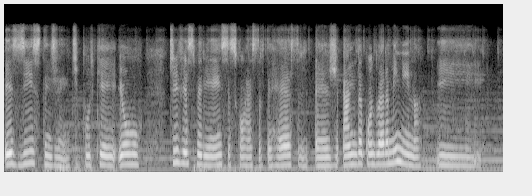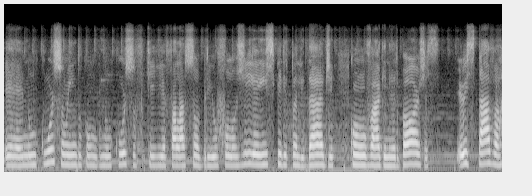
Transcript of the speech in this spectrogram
existem, gente, porque eu tive experiências com extraterrestres é, ainda quando era menina e é, num curso indo com num curso que ia falar sobre ufologia e espiritualidade com o Wagner Borges eu estava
